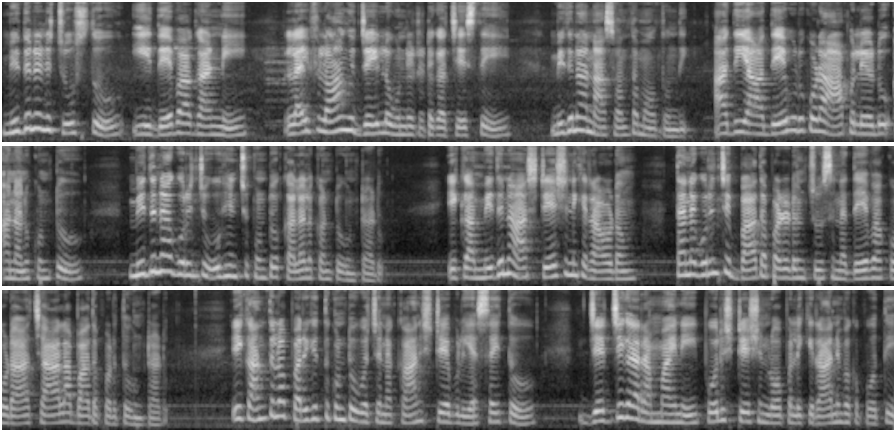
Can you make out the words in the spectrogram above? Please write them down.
మిథునని చూస్తూ ఈ దేవాగాన్ని లైఫ్ లాంగ్ జైల్లో ఉండేటట్టుగా చేస్తే మిథున నా సొంతం అవుతుంది అది ఆ దేవుడు కూడా ఆపలేడు అని అనుకుంటూ మిథున గురించి ఊహించుకుంటూ కలలు కంటూ ఉంటాడు. ఇక మిథున స్టేషన్కి రావడం తన గురించి బాధపడడం చూసిన దేవా కూడా చాలా బాధపడుతూ ఉంటాడు. ఇక అంతలో పరిగెత్తుకుంటూ వచ్చిన కానిస్టేబుల్ ఎస్ఐతో జడ్జి గారి అమ్మాయిని పోలీస్ స్టేషన్ లోపలికి రానివ్వకపోతే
